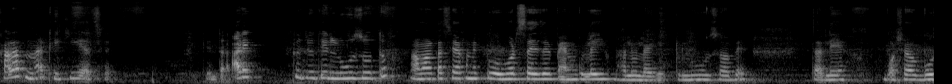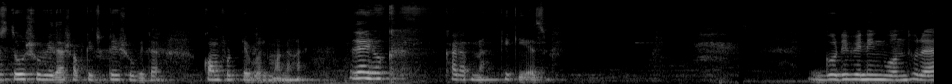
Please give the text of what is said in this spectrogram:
খারাপ না, ঠিকই আছে। কিন্তু আরেকটু একটু যদি লুজ হতো, আমার কাছে এখন একটু ওভার সাইজের প্যান্টগুলোই ভালো লাগে, একটু লুজ হবে। তাহলে বসা, বসতেও সুবিধা সব কিছুতেই সুবিধা কমফোর্টেবল মনে হয়। যাই হোক, খারাপ না, ঠিকই আছে। গুড ইভিনিং বন্ধুরা,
